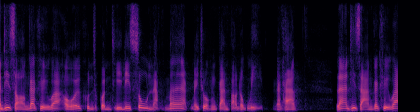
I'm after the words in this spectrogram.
อันที่สองก็คือว่าโอ้ยคุณสกลทีนี่สู้หนักมากในช่วงของการเป่านกหวีดนะครับและอันที่สามก็คือว่า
